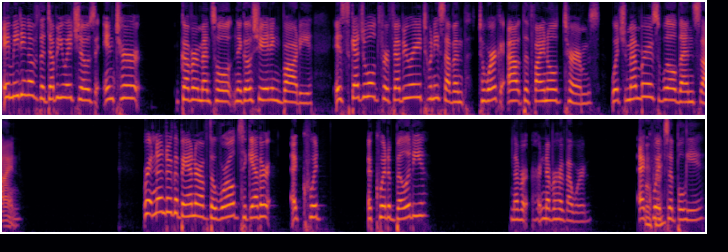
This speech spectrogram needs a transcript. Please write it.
A meeting of the WHO's intergovernmental negotiating body is scheduled for February 27th to work out the final terms, which members will then sign. Written under the banner of the World Together Equi- Equitability. Never, never heard that word. Equitably.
